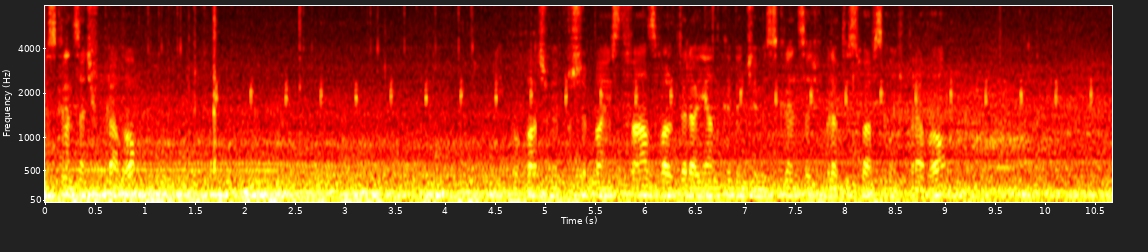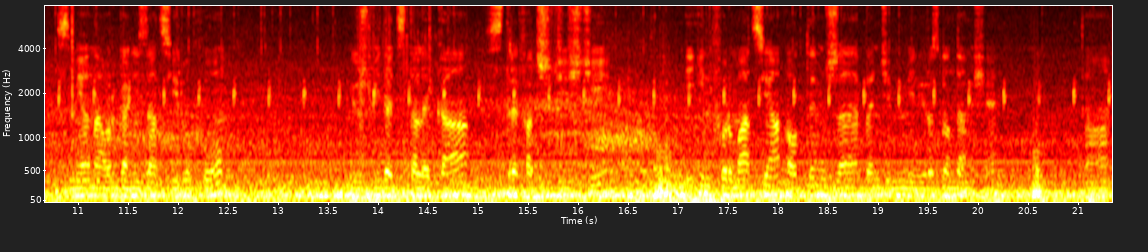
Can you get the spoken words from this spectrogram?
będziemy skręcać w prawo. I popatrzmy, proszę Państwa, z Waltera Jankę będziemy skręcać w Bratysławską w prawo. Zmiana organizacji ruchu. Już widać z daleka, strefa 30 i informacja o tym, że będziemy mieli, rozglądamy się, tak,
